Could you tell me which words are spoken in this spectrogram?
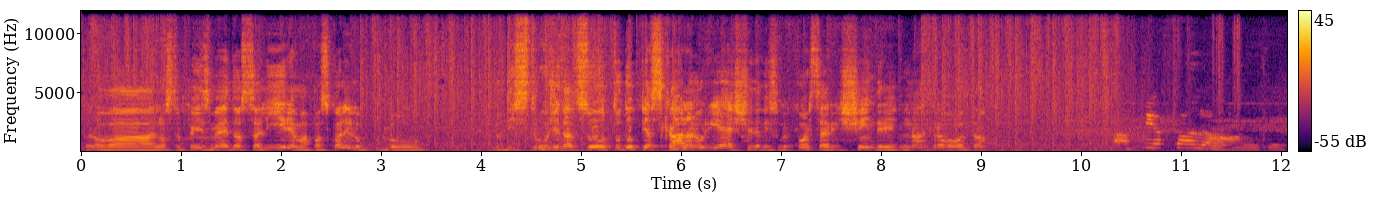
Prova il nostro face medo a salire, ma Pasquale lo, lo- lo distrugge dal sotto, doppia scala, non riesce, deve super forza riscendere un'altra volta. Ah, figa anche.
